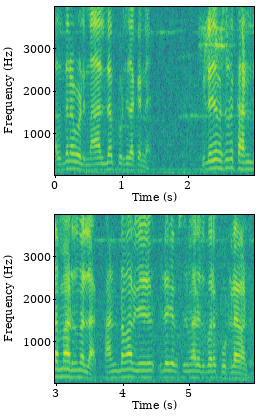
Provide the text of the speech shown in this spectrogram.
അത് തന്നെ വിളി നല്ല തന്നെ വില്ലേജ് ഓഫീസർ ഇതൊന്നല്ല കണ്ടന്മാർ വില്ലേജ് ഓഫീസർമാർ ഇതുപോലെ കൂട്ടിലാ കണ്ടു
